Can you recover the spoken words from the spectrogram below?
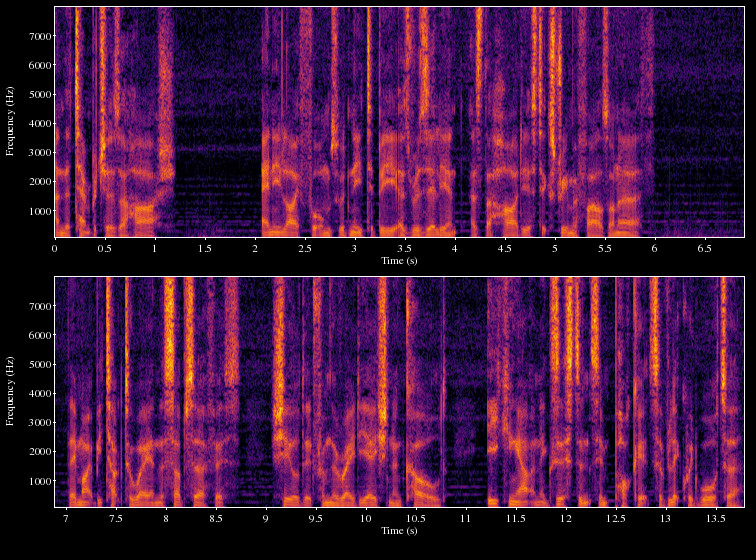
and the temperatures are harsh. Any life forms would need to be as resilient as the hardiest extremophiles on Earth. They might be tucked away in the subsurface, shielded from the radiation and cold, eking out an existence in pockets of liquid water.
